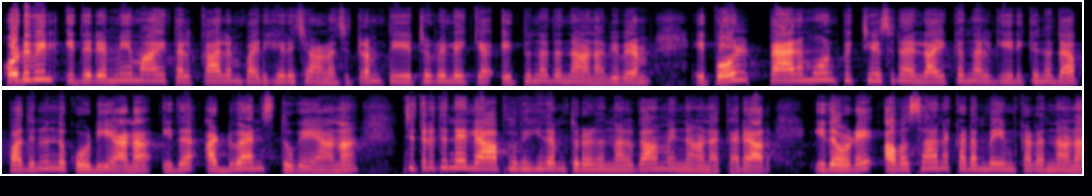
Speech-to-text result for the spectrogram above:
ഒടുവിൽ ഇത് രമ്യമായി തൽക്കാലം പരിഹരിച്ചാണ് ചിത്രം തിയേറ്ററുകളിലേക്ക് എത്തുന്നതെന്നാണ് വിവരം. ഇപ്പോൾ പാരമൗണ്ട് പിക്ചേഴ്സിന് ലൈക്ക നൽകിയിരിക്കുന്നത് പതിനൊന്ന് കോടിയാണ്. ഇത് അഡ്വാൻസ് തുകയാണ്. ചിത്രത്തിന്റെ ലാഭവിഹിതം തുടർന്ന് നൽകാമെന്നാണ് കരാർ. ഇതോടെ അവസാന കടമ്പയും കടന്നാണ്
